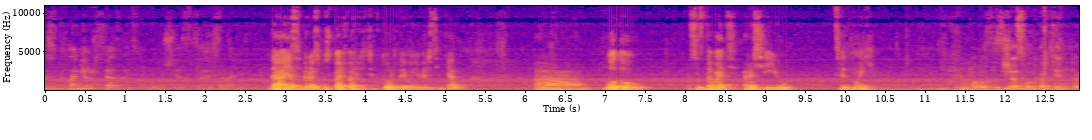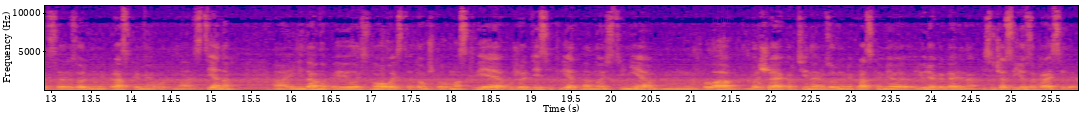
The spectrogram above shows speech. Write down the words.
Скажи, ты планируешь связывать свое будущее с рисованием? Да, я собираюсь поступать в архитектурный университет. А, буду создавать Россию цветной. А вот сейчас вот картинка с аэрозольными красками вот на стенах. А, И недавно появилась новость о том, что в Москве уже 10 лет на одной стене была большая картина аэрозольными красками Юрия Гагарина. И сейчас ее закрасили.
